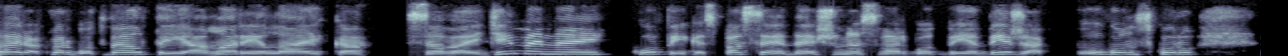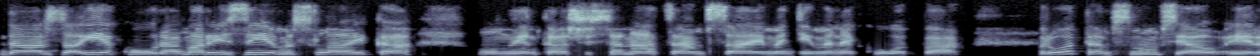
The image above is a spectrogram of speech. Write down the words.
Vairāk varbūt veltījām arī laika savai ģimenei, kopīgas pasēdēšanas varbūt bija biežāk ugunskuru dārza iekūrām arī ziemas laikā un vienkārši sanācām saime ģimene kopā. Protams, mums jau ir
